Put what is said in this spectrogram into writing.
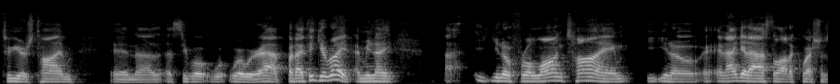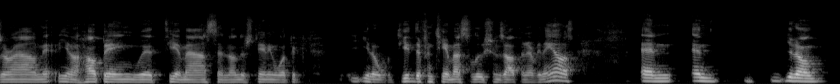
two years' time, and uh, see where where we're at. But I think you're right. I mean, I, you know, for a long time, you know, and I get asked a lot of questions around, you know, helping with TMS and understanding what the, you know, different TMS solutions out there and everything else, and and you know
